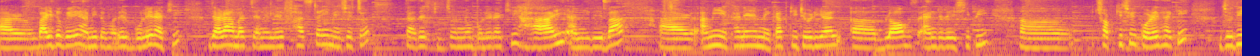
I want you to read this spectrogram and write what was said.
আর বাই দ্য ওয়ে আমি তোমাদের বলে রাখি, যারা আমার চ্যানেলে ফার্স্ট টাইম এসেছ, তাদের জন্য বলে রাখি হাই আমি দেবা। আর আমি এখানে makeup tutorial blogs and recipe সব কিছুই করে থাকি। যদি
